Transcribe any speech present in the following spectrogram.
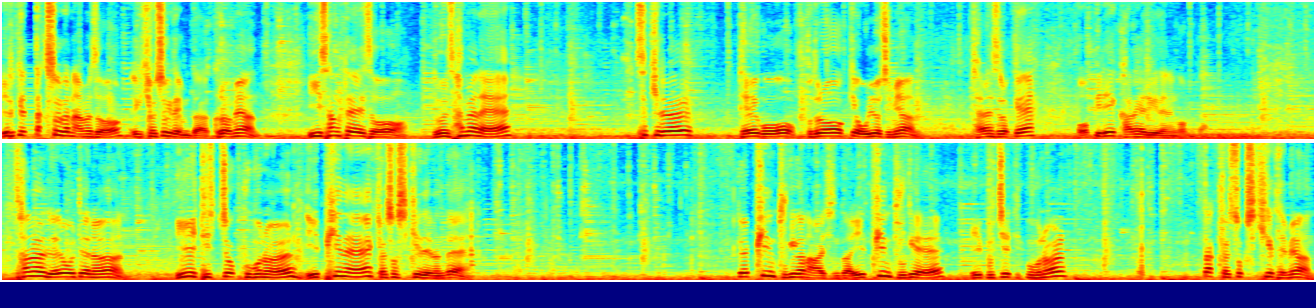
이렇게 딱 소리가 나면서 이렇게 결속이 됩니다. 그러면 이 상태에서 눈 사면에 스키를 대고 부드럽게 올려주면 자연스럽게 uphill이 가능해지게 되는 겁니다. 산을 내려올 때는 이 뒤쪽 부분을 이 핀에 결속시키게 되는데 핀 두 개가 나와 있습니다. 이 핀 두 개의 이 부츠의 뒷부분을 딱 결속시키게 되면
